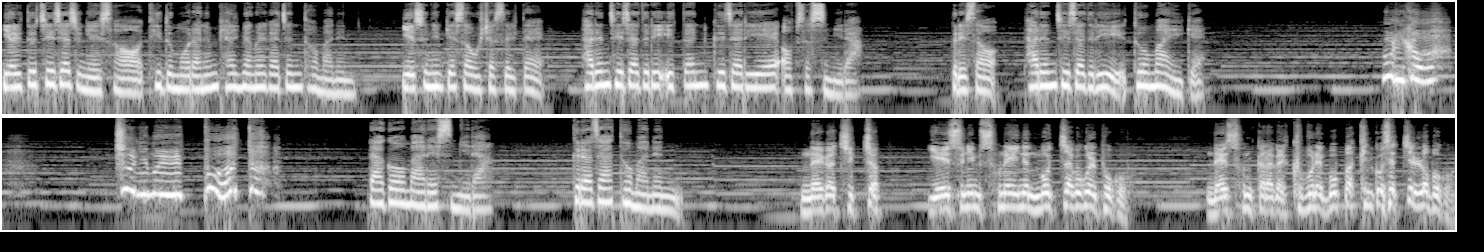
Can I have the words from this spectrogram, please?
열두 제자 중에서 디두모라는 별명을 가진 도마는 예수님께서 오셨을 때 다른 제자들이 있던 그 자리에 없었습니다. 그래서 다른 제자들이 도마에게 우리가 주님을 보았다. 라고 말했습니다. 그러자 도마는 내가 직접 예수님 손에 있는 못자국을 보고 내 손가락을 그분의 못 박힌 곳에 찔러보고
